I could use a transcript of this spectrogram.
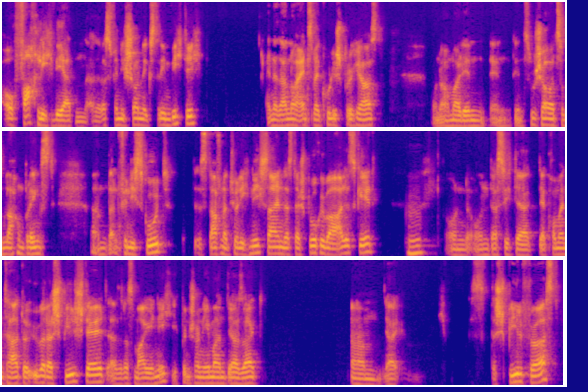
auch fachlich werden. Also das finde ich schon extrem wichtig. Wenn du dann noch ein, zwei coole Sprüche hast und auch mal den, den, den Zuschauer zum Lachen bringst, ähm, dann finde ich es gut. Es darf natürlich nicht sein, dass der Spruch über alles geht. Mhm. Und, und dass sich der, der Kommentator über das Spiel stellt, also das mag ich nicht. Ich bin schon jemand, der sagt, ähm, ja, das Spiel first.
